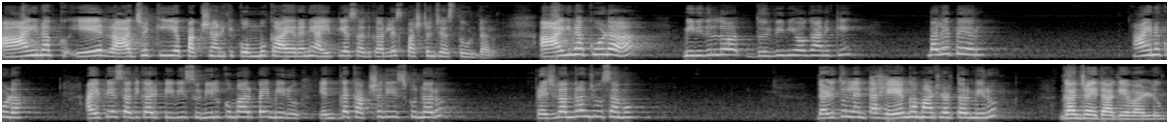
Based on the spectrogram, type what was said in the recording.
ఆయన ఏ రాజకీయ పక్షానికి కొమ్ము కాయరని ఐపీఎస్ అధికారులే స్పష్టం చేస్తూ ఉంటారు. ఆయన కూడా మీ నిధుల్లో దుర్వినియోగానికి బలైపోయారు ఆయన కూడా. ఐపీఎస్ అధికారి పివి సునీల్ కుమార్పై మీరు ఎంత కక్ష తీసుకున్నారు ప్రజలందరం చూసాము దళితులను ఎంత హేయంగా మాట్లాడతారు మీరు? గంజాయి తాగేవాళ్ళు.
